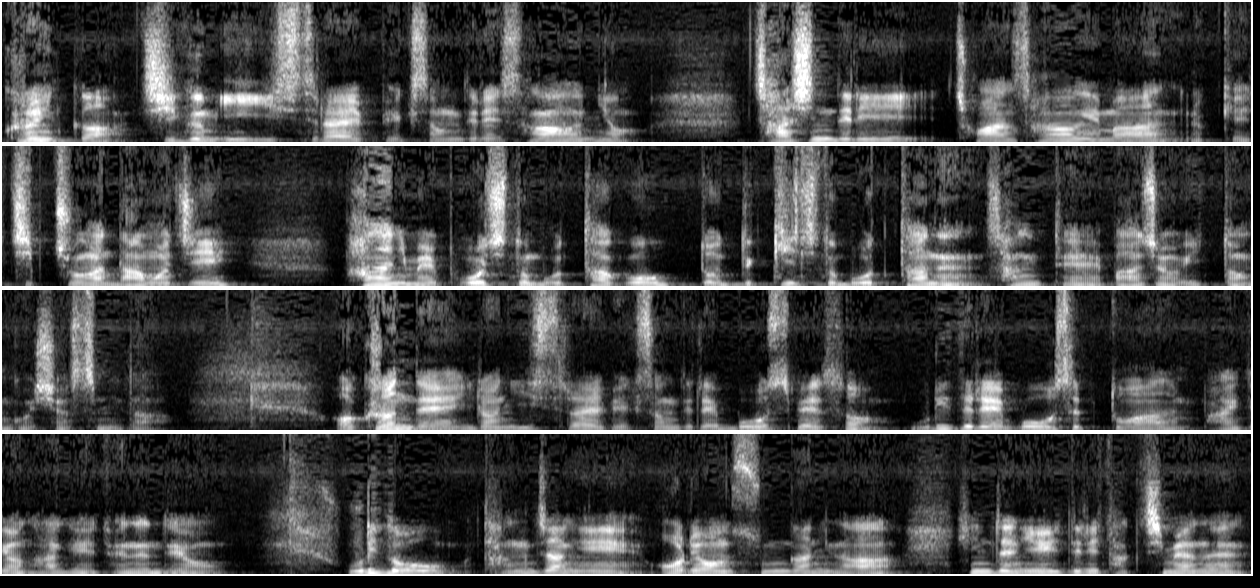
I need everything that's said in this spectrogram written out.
그러니까 지금 이 이스라엘 백성들의 상황은요, 자신들이 처한 상황에만 이렇게 집중한 나머지 하나님을 보지도 못하고 또 느끼지도 못하는 상태에 빠져 있던 것이었습니다. 어, 그런데 이런 이스라엘 백성들의 모습에서 우리들의 모습 또한 발견하게 되는데요. 우리도 당장에 어려운 순간이나 힘든 일들이 닥치면은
